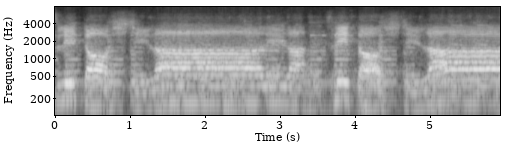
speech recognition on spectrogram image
z litości, la lila z litości, la.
